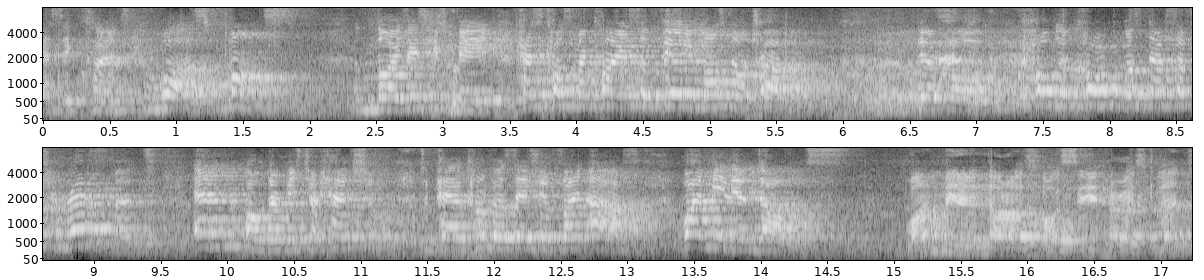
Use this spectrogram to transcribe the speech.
As he claims he was for months. The noises he made has caused my client severe emotional trouble. Therefore, I hope the court will stop such harassment and order Mr. Henshaw to pay a compensation fine of $1 million. One million dollars for sin harassment.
